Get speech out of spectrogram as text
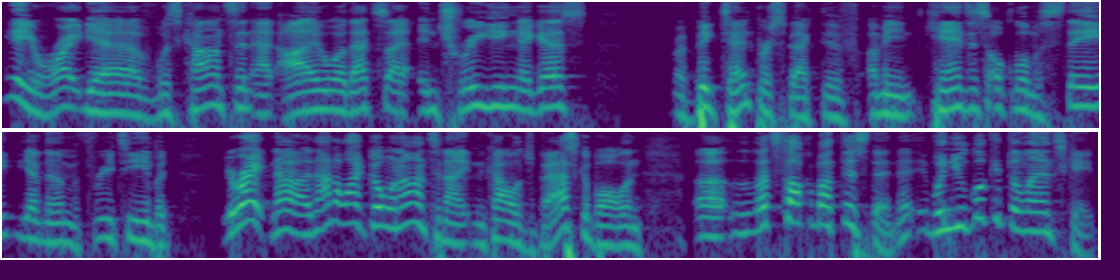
yeah, you're right. You have Wisconsin at Iowa. That's uh, intriguing, I guess, from a Big Ten perspective. I mean, Kansas, Oklahoma State, you have the number three team, but you're right. No, not a lot going on tonight in college basketball. And uh, let's talk about this then. When you look at the landscape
